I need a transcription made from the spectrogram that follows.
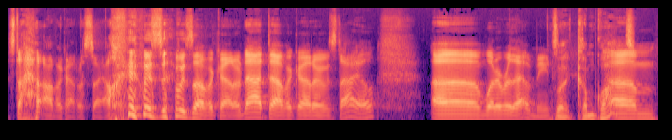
style avocado style. it was it was avocado, not avocado style, uh, whatever that would mean. It's like kumquats. Um,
